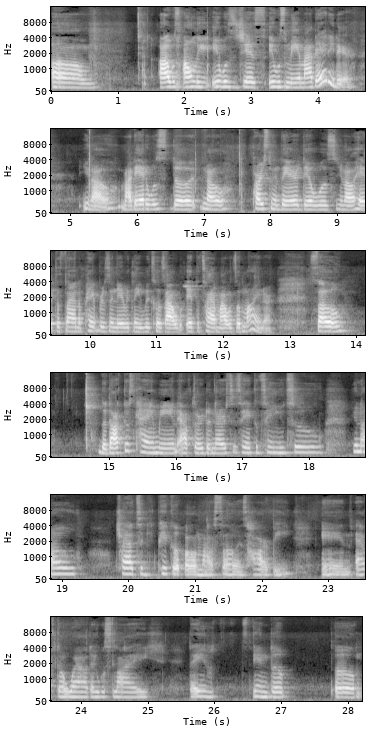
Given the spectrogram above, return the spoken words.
Um I was only it was just it was me and my daddy there. You know, my daddy was the you know person there that was, you know, had to sign the papers and everything because I at the time I was a minor. So the doctors came in after the nurses had continued to, you know, try to pick up on my son's heartbeat. And after a while, they was like, they end up, um,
